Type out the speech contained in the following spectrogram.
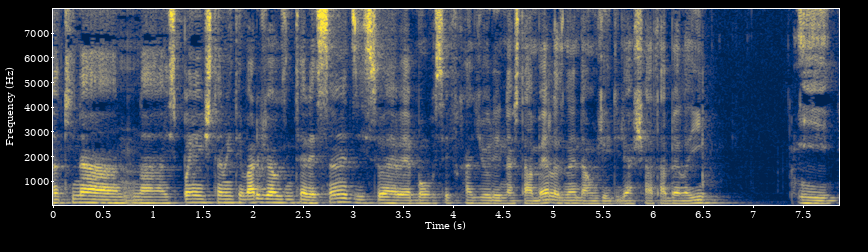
aqui na, na Espanha a gente também tem vários jogos interessantes, isso é, é bom você ficar de olho nas tabelas, né? Dar um jeito de achar a tabela aí. E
